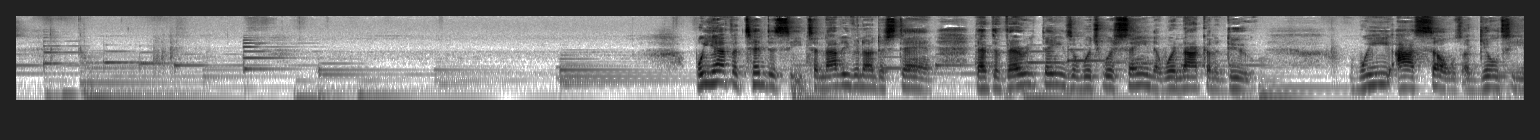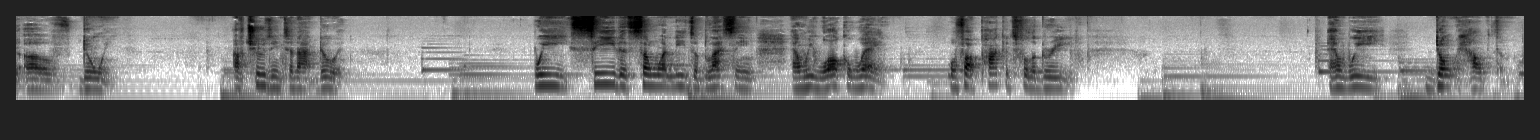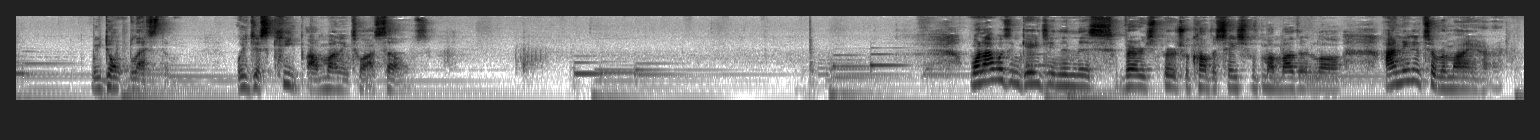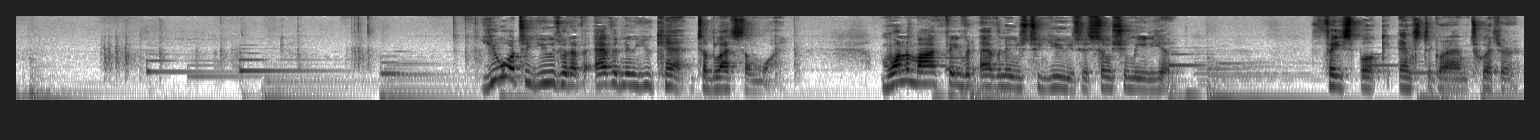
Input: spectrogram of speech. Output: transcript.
We have a tendency to not even understand that the very things in which we're saying that we're not going to do, we ourselves are guilty of doing, of choosing to not do it. We see that someone needs a blessing and we walk away with our pockets full of greed. And we don't help them. We don't bless them. We just keep our money to ourselves. When I was engaging in this very spiritual conversation with my mother in law, I needed to remind her you ought to use whatever avenue you can to bless someone. One of my favorite avenues to use is social media Facebook, Instagram, Twitter.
